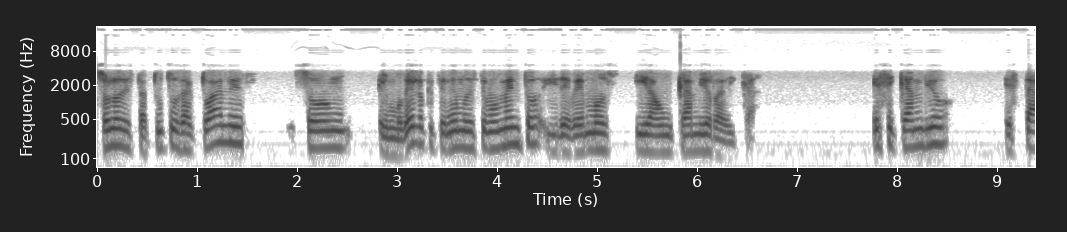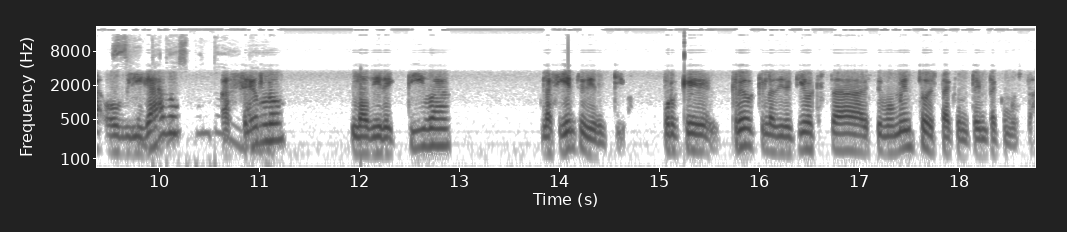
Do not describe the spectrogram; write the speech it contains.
Son los estatutos actuales, son el modelo que tenemos en este momento y debemos ir a un cambio radical. Ese cambio está obligado a hacerlo la directiva, la siguiente directiva, porque creo que la directiva que está en este momento está contenta como está.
